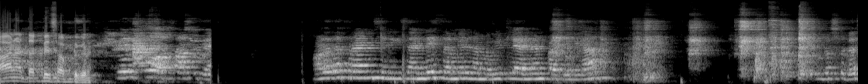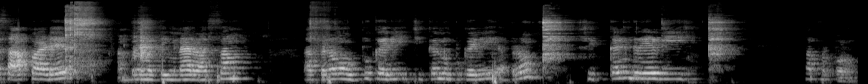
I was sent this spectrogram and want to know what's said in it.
ஆ நான் தட்டிலே சாப்பிட்டுக்கிறேன். அவ்வளோதான் ஃப்ரெண்ட்ஸ் இன்னைக்கு சண்டே சமையல். நம்ம வீட்டில் என்னன்னு பார்த்தீங்கன்னா சுட சுட சாப்பாடு அப்புறம் பார்த்தீங்கன்னா ரசம் அப்புறம் உப்பு கறி சிக்கன் உப்பு கறி அப்புறம் சிக்கன் கிரேவி சாப்பிட போகிறோம்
